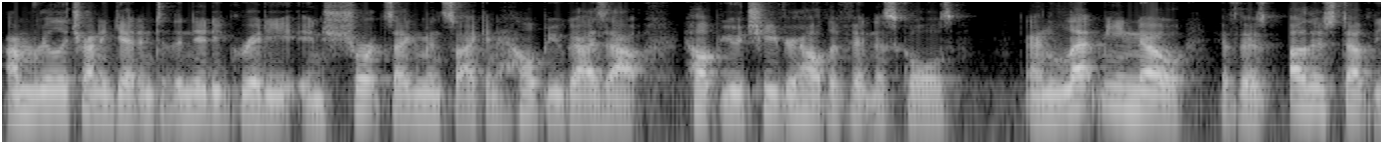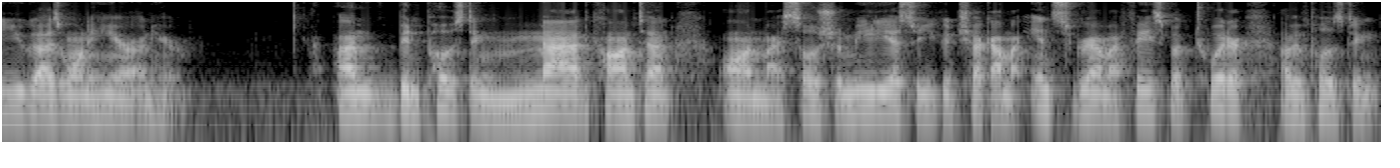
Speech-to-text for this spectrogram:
I'm really trying to get into the nitty gritty in short segments so I can help you guys out, help you achieve your health and fitness goals, and let me know if there's other stuff that you guys want to hear on here. I've been posting mad content on my social media, so you could check out my Instagram, my Facebook, Twitter. I've been posting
